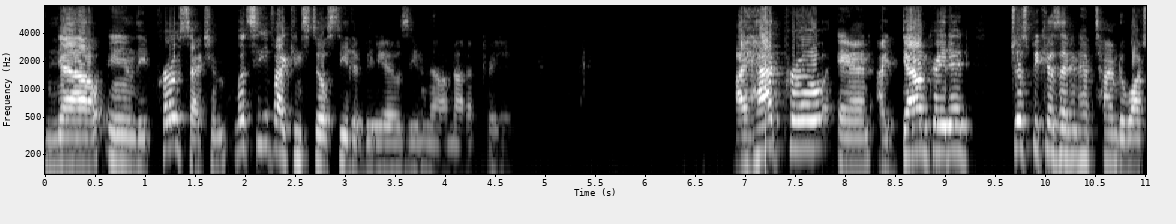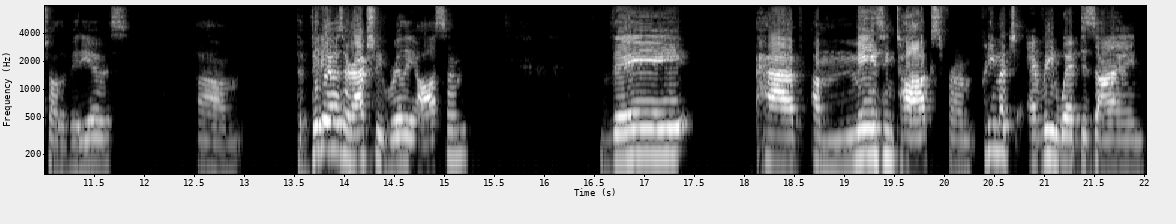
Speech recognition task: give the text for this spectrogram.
now in the Pro section, let's see if I can still see the videos even though I'm not upgraded. I had Pro and I downgraded just because I didn't have time to watch all the videos. Um, the videos are actually really awesome. They have amazing talks from pretty much every web design,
